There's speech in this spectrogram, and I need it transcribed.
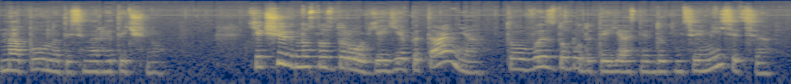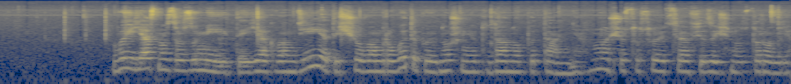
наповнитись енергетично. Якщо відносно здоров'я є питання, то ви здобудете ясність до кінця місяця. Ви ясно зрозумієте, як вам діяти, що вам робити по відношенню до даного питання. Ну, що стосується фізичного здоров'я.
